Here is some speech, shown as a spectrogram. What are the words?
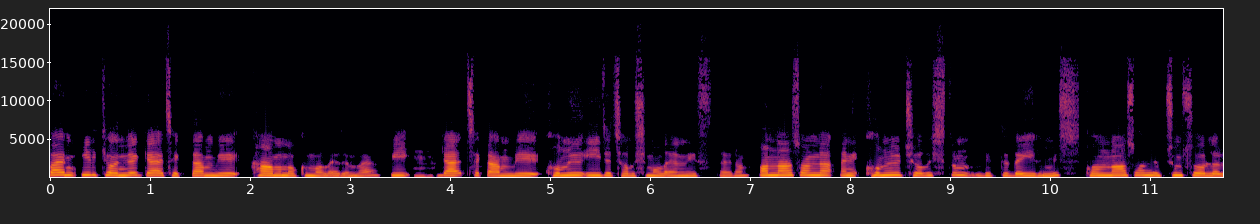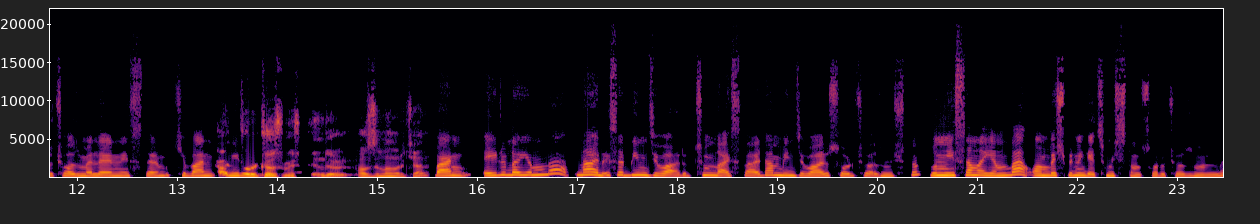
ben ilk önce gerçekten bir kanun okumalarını, bir Hı hı. gerçekten bir konuyu iyice çalışmalarını isterim. Ondan sonra, hani, konuyu çalıştın, bitti değilmiş. Konudan sonra tüm soruları çözmelerini isterim ki ben Kaç soru çözmüşsündür hazırlanırken? ben eylül ayında neredeyse 1000 civarı, tüm derslerden 1000 civarı soru çözmüştüm. Bu nisan ayında 15.000'i geçmiştim soru çözümünde.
